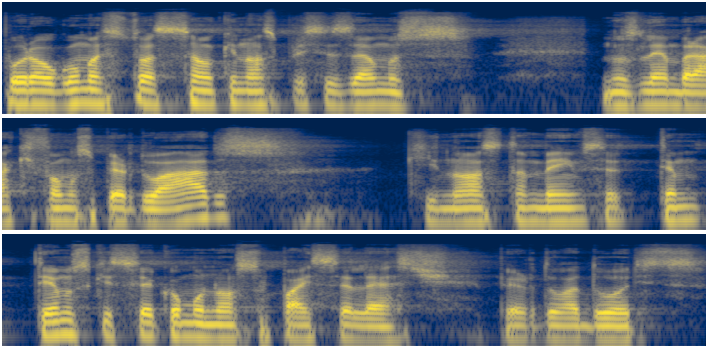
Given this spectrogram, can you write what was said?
por alguma situação que nós precisamos nos lembrar que fomos perdoados, que nós também temos que ser como o nosso Pai Celeste, perdoadores.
